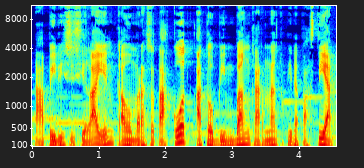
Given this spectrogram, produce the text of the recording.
tapi di sisi lain kamu merasa takut atau bimbang karena ketidakpastian?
